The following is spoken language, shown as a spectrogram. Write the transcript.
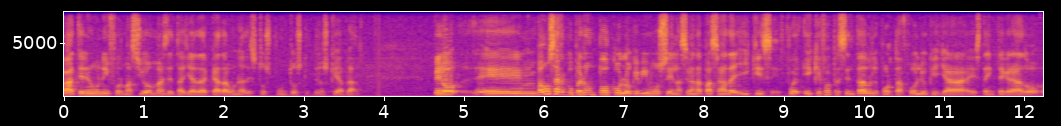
para tener una información más detallada de cada uno de estos puntos de los que he hablado. Pero eh, vamos a recuperar un poco lo que vimos en la semana pasada y que, fue, y que fue presentado en el portafolio que ya está integrado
